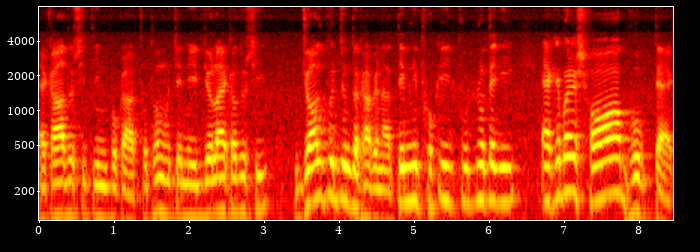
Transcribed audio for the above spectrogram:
একাদশী তিন প্রকার, প্রথম হচ্ছে নির্জলা একাদশী, জল পর্যন্ত খাবে না, তেমনি ফকির, পূর্ণত্যাগী, একেবারে সব ভোগ ত্যাগ।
